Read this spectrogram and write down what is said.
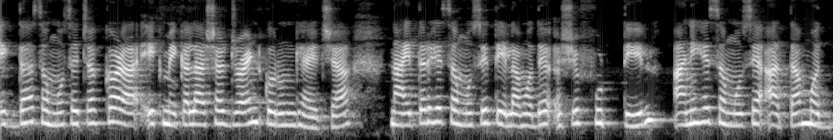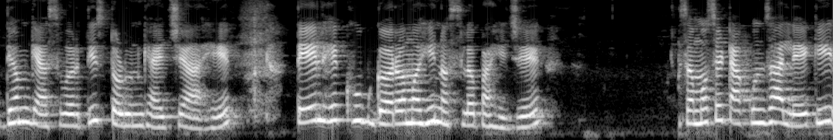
एकदा समोस्याच्या कळा एकमेकाला अशा जॉईंट करून घ्यायच्या. नाहीतर हे समोसे तेलामध्ये असे फुटतील आणि हे समोसे आता मध्यम गॅसवरतीच तळून घ्यायचे आहे. तेल हे खूप गरमही नसलं पाहिजे. समोसे टाकून झाले की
